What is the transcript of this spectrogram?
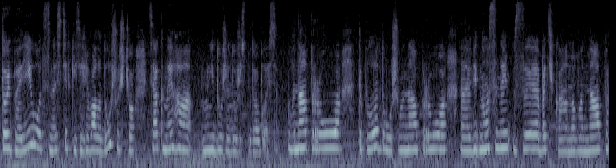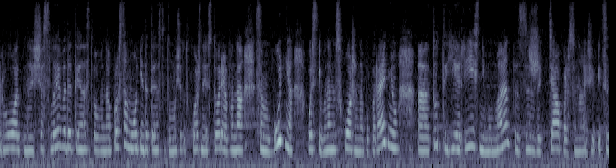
той період. Це настільки зігрівало душу, що ця книга мені дуже дуже сподобалася. Вона про тепло душ, вона про е, відносини з батьками, вона про е, щасливе дитинство, вона про самотнє дитинство, тому що тут кожна історія вона самобутня, ось і вона не схожа на попередню. Е, Тут є різні моменти з життя персонажів, і це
